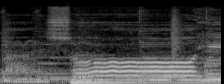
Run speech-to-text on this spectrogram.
I saw.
